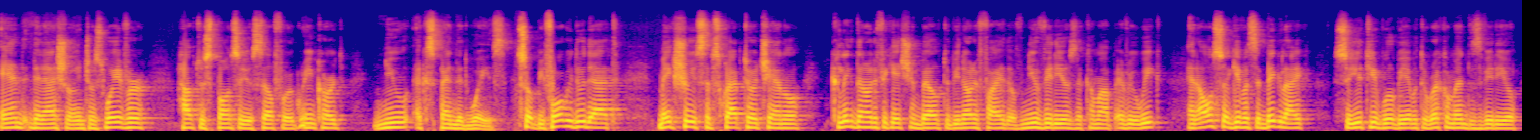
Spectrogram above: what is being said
and the national interest waiver, how to sponsor yourself for a green card, new expanded ways. So before we do that, make sure you subscribe to our channel, click the notification bell to be notified of new videos that come up every week, and also give us a big like so YouTube will be able to recommend this video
